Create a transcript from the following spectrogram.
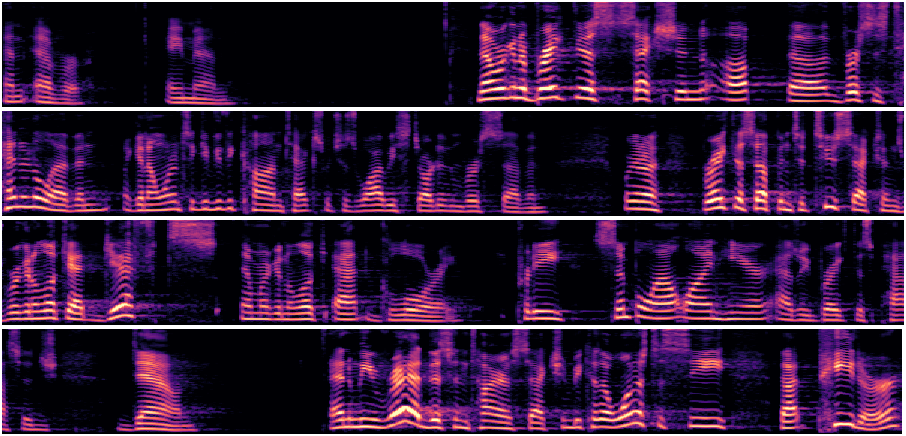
and ever. Amen. Now we're going to break this section up, uh, verses 10 and 11. Again, I wanted to give you the context, which is why we started in verse 7. We're going to break this up into two sections. We're going to look at gifts and we're going to look at glory. Pretty simple outline here as we break this passage down. And we read this entire section because I want us to see that Peter,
